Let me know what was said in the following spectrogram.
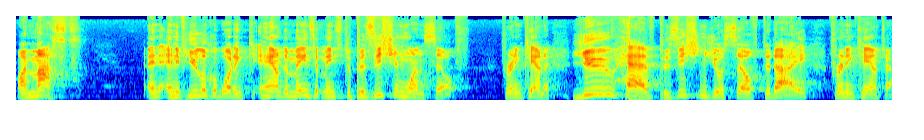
I must. And, and if you look at what encounter means, it means to position oneself for an encounter. You have positioned yourself today for an encounter.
